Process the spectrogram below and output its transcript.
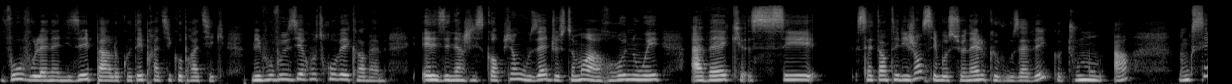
vous, vous l'analysez par le côté pratico-pratique. Mais vous vous y retrouvez quand même. Et les énergies scorpions vous aident justement à renouer avec ces cette intelligence émotionnelle que vous avez, que tout le monde a. Donc c'est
